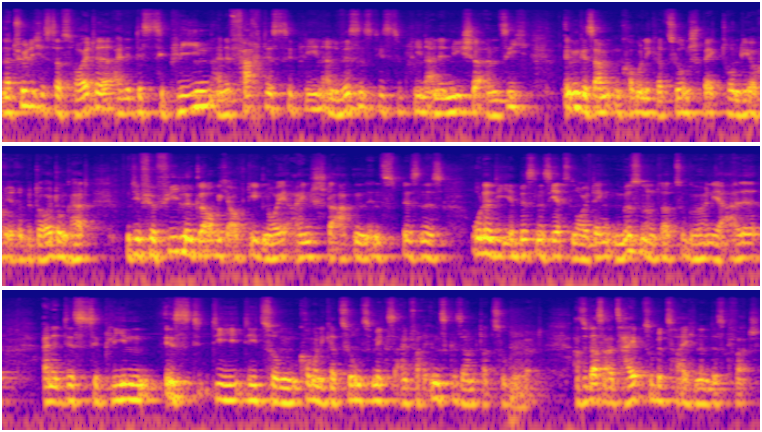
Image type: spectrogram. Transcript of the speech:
Natürlich ist das heute eine Disziplin, eine Fachdisziplin, eine Wissensdisziplin, eine Nische an sich im gesamten Kommunikationsspektrum, die auch ihre Bedeutung hat und die für viele, glaube ich, auch die neu einstarten ins Business oder die ihr Business jetzt neu denken müssen. Und dazu gehören ja alle eine Disziplin ist, die, die zum Kommunikationsmix einfach insgesamt dazugehört. Also das als Hype zu bezeichnen, ist Quatsch.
